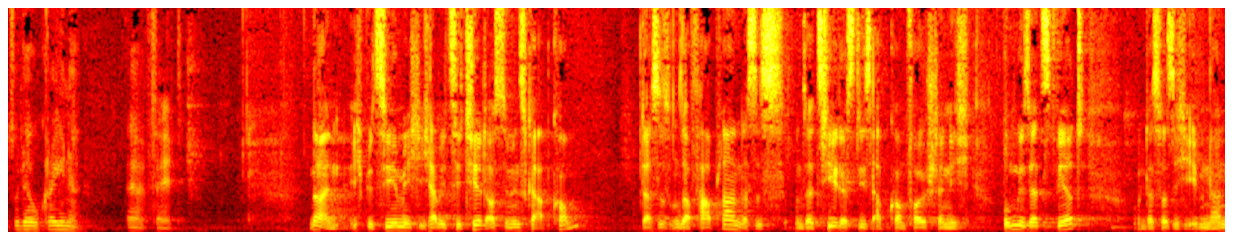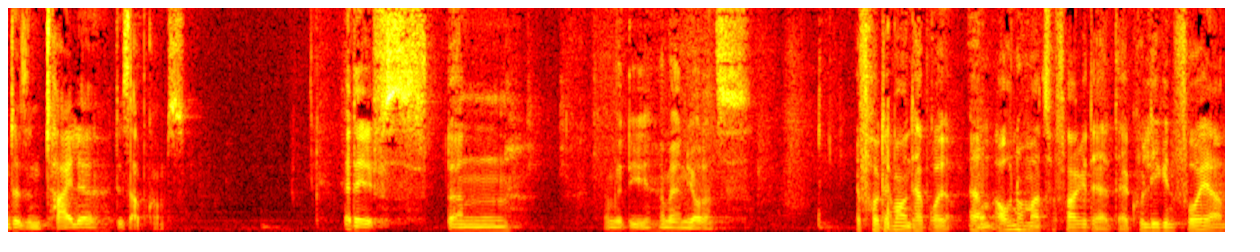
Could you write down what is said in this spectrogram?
zu der Ukraine äh, fällt. Nein, ich beziehe mich, ich habe zitiert aus dem Minsker Abkommen. Das ist unser Fahrplan, das ist unser Ziel, dass dieses Abkommen vollständig umgesetzt wird. Und das, was ich eben nannte, sind Teile des Abkommens. Herr Delfs, dann haben wir, die, haben wir Herrn Jordans. Frau Demmer und Herr Broll, ähm, auch noch mal zur Frage der, der Kollegin vorher.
